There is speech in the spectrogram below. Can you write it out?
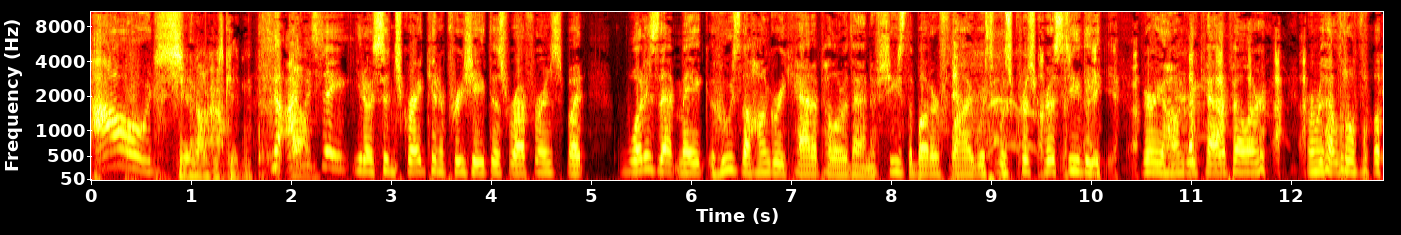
Ouch. yeah, no, I'm just kidding. No, I Um, would say, you know, since Greg can appreciate this reference, but what does that make? Who's the hungry caterpillar then? If she's the butterfly, was, was Chris Christie the very hungry caterpillar? Remember that little book?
